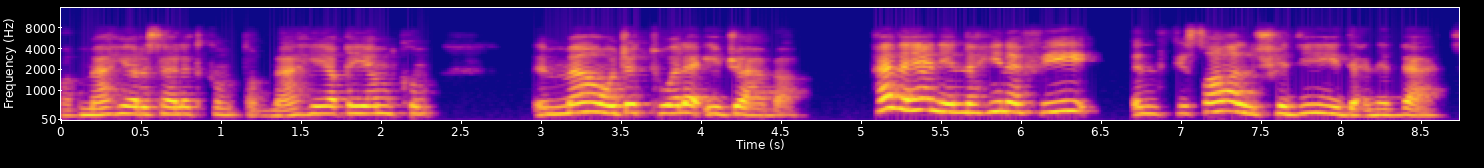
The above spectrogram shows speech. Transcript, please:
طب ما هي رسالتكم؟ طب ما هي قيمكم؟ ما وجدت ولا إجابة هذا يعني أن هنا في انفصال شديد عن الذات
